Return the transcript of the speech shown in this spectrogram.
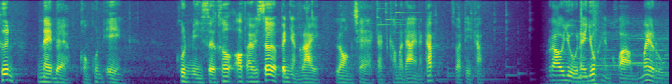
ขึ้นในแบบของคุณเอง คุณมี Circle of Advisor เป็นอย่างไร ลองแชร์กันเข้ามาได้นะครับ สวัสดีครับ เราอยู่ในยุคแห่งความไม่รู้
